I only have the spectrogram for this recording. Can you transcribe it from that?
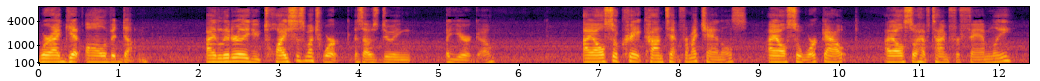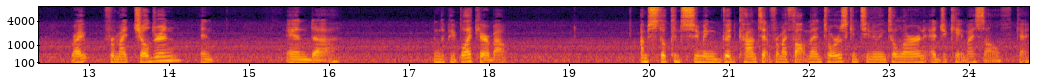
where I get all of it done. I literally do twice as much work as I was doing a year ago. I also create content for my channels. I also work out. I also have time for family, right? For my children and and uh, and the people I care about. I'm still consuming good content for my thought mentors, continuing to learn, educate myself. Okay.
